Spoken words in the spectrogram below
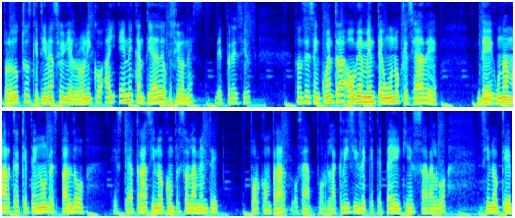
productos que tiene ácido hialurónico hay n cantidad de opciones de precios. Entonces encuentra obviamente uno que sea de, de una marca que tenga un respaldo este, atrás y no compre solamente por comprar, o sea, por la crisis de que te pegue y quieres usar algo, sino que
